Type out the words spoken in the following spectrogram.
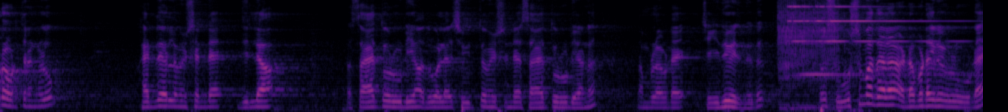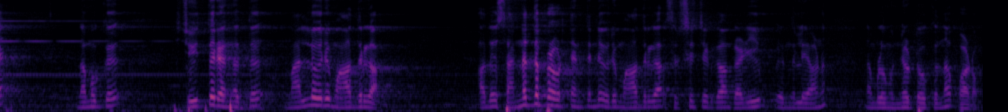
പ്രവർത്തനങ്ങളും ഹരിതകേരള മിഷന്റെ ജില്ലാ സഹായത്തോടുകൂടിയും അതുപോലെ ശുചിത്വ മിഷന്റെ സഹായത്തോടുകൂടിയാണ് നമ്മളവിടെ ചെയ്തു വരുന്നത്. അപ്പോൾ സൂക്ഷ്മതല ഇടപെടലുകളിലൂടെ നമുക്ക് ശുചിത്വ രംഗത്ത് നല്ലൊരു മാതൃക അത് സന്നദ്ധ പ്രവർത്തനത്തിന്റെ ഒരു മാതൃക സൃഷ്ടിച്ചെടുക്കാൻ കഴിയും എന്നുള്ളതാണ് നമ്മൾ മുന്നോട്ട് വെക്കുന്ന പാഠം.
